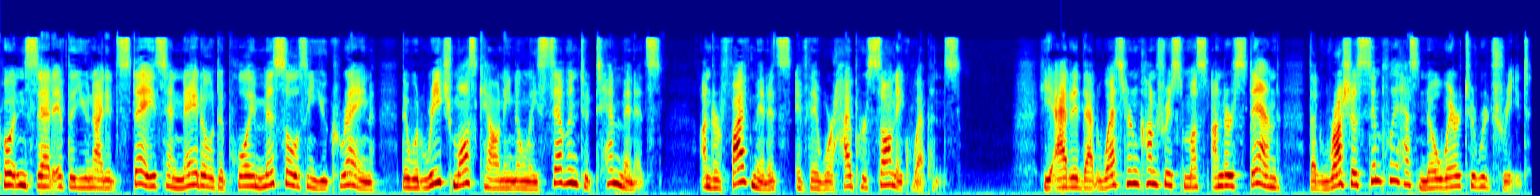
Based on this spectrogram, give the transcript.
Putin said if the United States and NATO deploy missiles in Ukraine, they would reach Moscow in only 7 to 10 minutes, under 5 minutes if they were hypersonic weapons. He added that Western countries must understand that Russia simply has nowhere to retreat.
